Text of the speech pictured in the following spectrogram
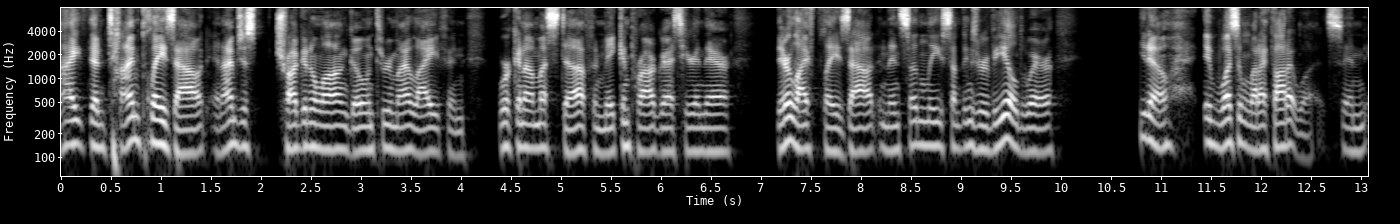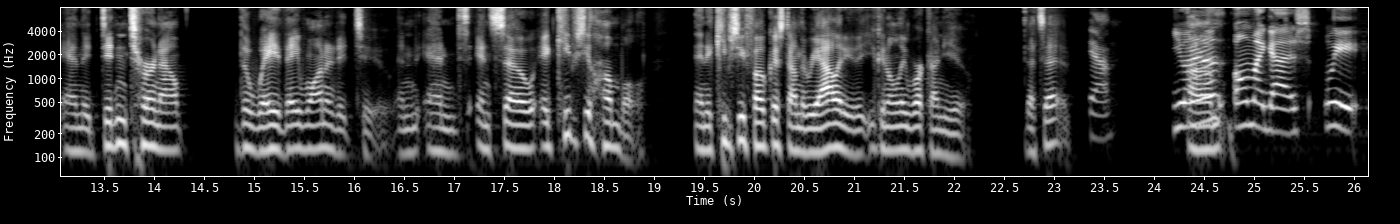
I then time plays out and I'm just trugging along, going through my life and working on my stuff and making progress here and there. Their life plays out and then suddenly something's revealed where you know, it wasn't what I thought it was and and it didn't turn out the way they wanted it to. And and and so it keeps you humble and it keeps you focused on the reality that you can only work on you. That's it. Yeah. You want to know? Um, Oh my gosh. Wait.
